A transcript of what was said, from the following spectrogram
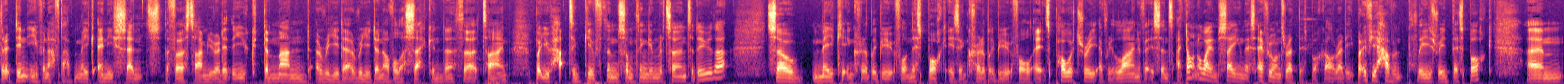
that it didn't even have to have, make any sense the first time you read it, that you could demand a reader read a novel a second and a third time, but you had to give them something in return to do that. So make it incredibly beautiful. And this book is incredibly beautiful. It's poetry, every line of it is sense. I don't know why I'm saying this, everyone's read this book already, but if you haven't, please read this book. Um,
